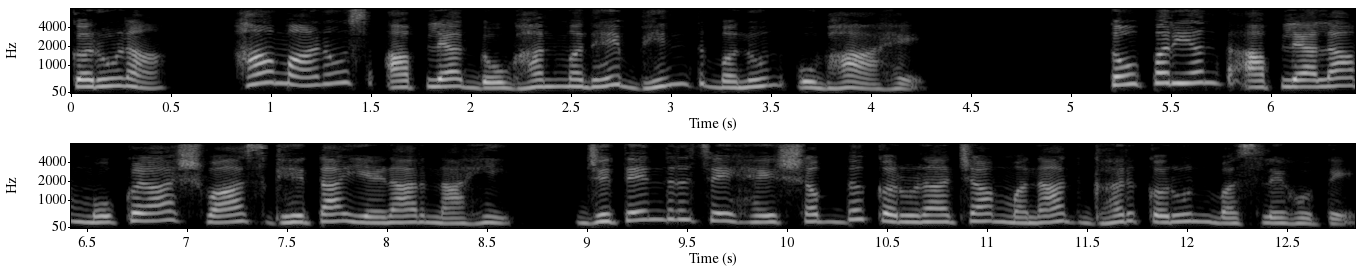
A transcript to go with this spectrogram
करुणा हा माणूस आपल्या दोघांमध्ये भिंत बनून उभा आहे. तोपर्यंत आपल्याला मोकळा श्वास घेता येणार नाही. जितेंद्रचे हे शब्द करुणाच्या मनात घर करून बसले होते.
